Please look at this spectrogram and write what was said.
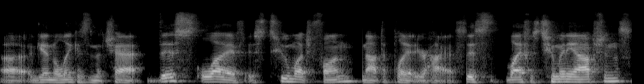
Uh, again, the link is in the chat. This life is too much fun not to play at your highest. This life is too many options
